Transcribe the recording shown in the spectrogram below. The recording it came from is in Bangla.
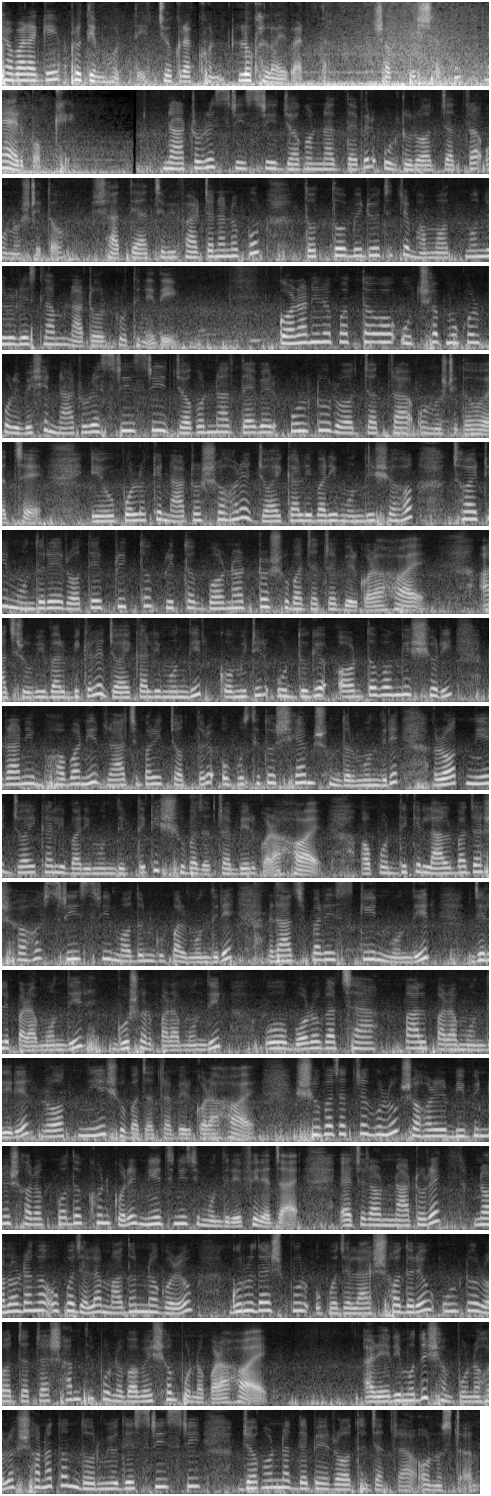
সবার আগে প্রতি মুহূর্তে চোখ রাখুন লোকালয় বার্তা। সত্যের সাথে ন্যায়ের পক্ষে। নাটোরের শ্রী শ্রী জগন্নাথ দেবের উল্টু রথযাত্রা অনুষ্ঠিত। সাথে আছে বি ফারজানা তথ্য ভিডিও চিত্রে মোহাম্মদ মঞ্জুরুল ইসলাম, নাটোর প্রতিনিধি। কড়া নিরাপত্তা ও উৎসবমুখর পরিবেশে নাটোরে শ্রী শ্রী জগন্নাথ দেবের উল্টু রথযাত্রা অনুষ্ঠিত হয়েছে। এ উপলক্ষে নাটোর শহরে জয়কালীবাড়ি মন্দির সহ ছয়টি মন্দিরে রথের পৃথক পৃথক বর্ণাঢ্য শোভাযাত্রা বের করা হয়। আজ রবিবার বিকেলে জয়কালী মন্দির, কমিটির উদ্যোগে অর্ধবঙ্গেশ্বরী রানী ভবানীর রাজবাড়ি চত্বরে অবস্থিত শ্যাম সুন্দর মন্দিরে রথ নিয়ে জয়কালী বাড়ি মন্দির থেকে শোভাযাত্রা বের করা হয়। অপরদিকে লালবাজার সহ শ্রী শ্রী মদন গোপাল মন্দিরে রাজবাড়ি স্কিন মন্দির, জেলেপাড়া মন্দির, গোসরপাড়া মন্দির ও বড়গাছা পালপাড়া মন্দিরের রথ নিয়ে শোভাযাত্রা বের করা হয়। শোভাযাত্রাগুলো শহরের বিভিন্ন সড়ক প্রদক্ষিণ করে নিজ নিজ মন্দিরে ফিরে যায়। এছাড়াও নাটোরে নলডাঙ্গা উপজেলা মাদননগরেও গুরুদাসপুর উপজেলা সদরেও উল্টো রথযাত্রা শান্তিপূর্ণভাবে সম্পূর্ণ করা হয়। আর এরই মধ্যে সম্পূর্ণ হলো সনাতন ধর্মীয়দের শ্রী শ্রী জগন্নাথ দেবের রথযাত্রা অনুষ্ঠান।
